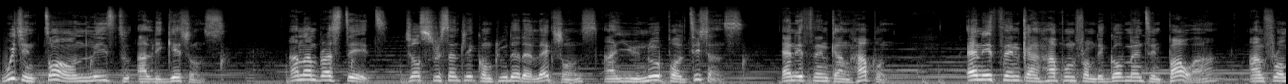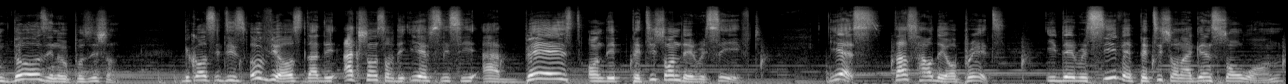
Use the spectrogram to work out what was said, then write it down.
which in turn leads to allegations. Anambra State just recently concluded elections, and you know politicians. Anything can happen. Anything can happen from the government in power and from those in opposition. Because it is obvious that the actions of the EFCC are based on the petition they received. Yes, that's how they operate. If they receive a petition against someone,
